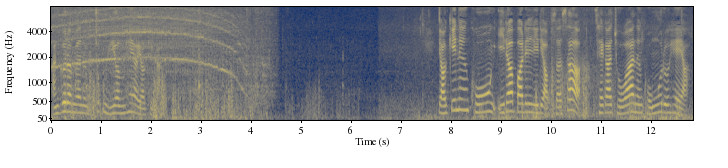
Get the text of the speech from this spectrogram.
안 그러면 조금 위험해요, 여기가. 여기는 공 잃어버릴 일이 없어서 제가 좋아하는 공으로 해요.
